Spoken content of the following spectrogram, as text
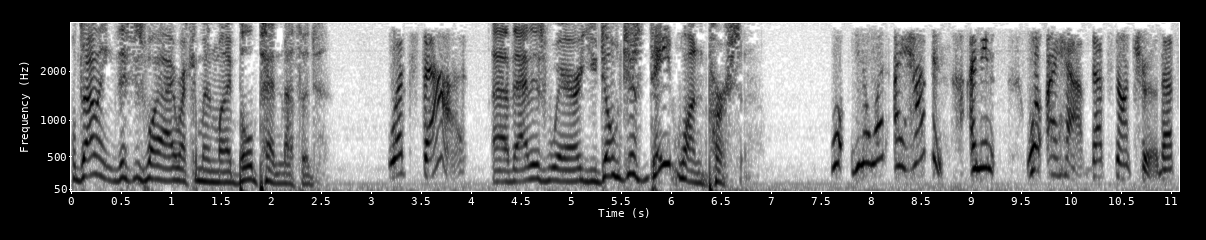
Well, darling, this is why I recommend my bullpen method. What's that? Uh, that is where you don't just date one person. Well, you know what? I haven't. I mean, well, I have. That's not true. That's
